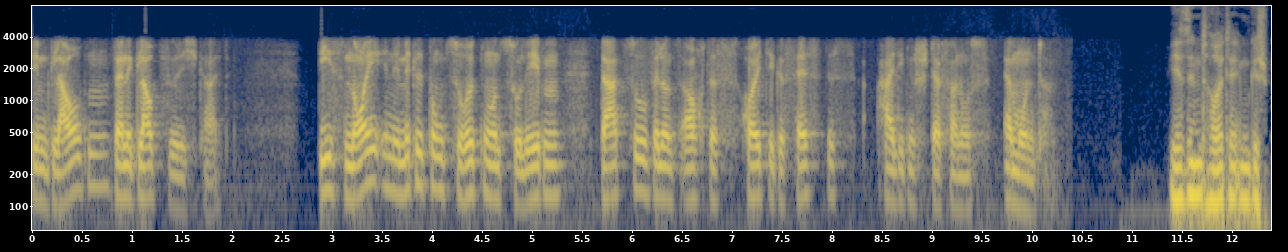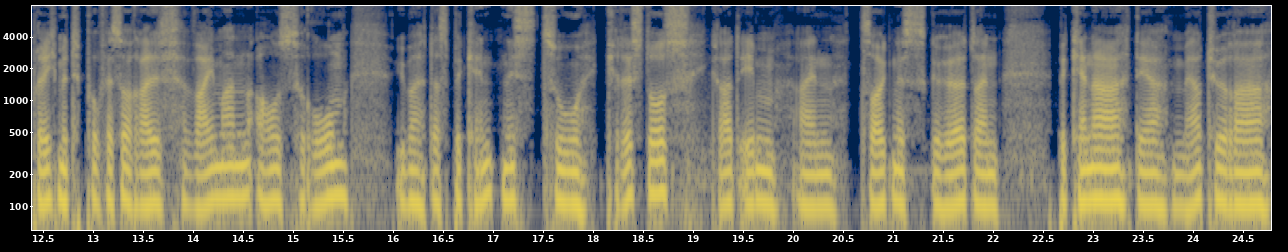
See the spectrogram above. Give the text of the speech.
dem Glauben seine Glaubwürdigkeit. Dies neu in den Mittelpunkt zu rücken und zu leben, dazu will uns auch das heutige Fest des heiligen Stephanus ermuntern. Wir sind heute im Gespräch mit Professor Ralf Weimann aus Rom über das Bekenntnis zu Christus. Gerade eben ein Zeugnis gehört, ein Bekenner der Märtyrer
